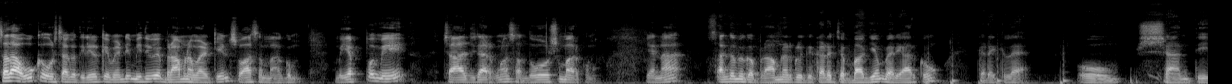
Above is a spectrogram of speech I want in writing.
சதா ஊக்க உற்சாகத்தில் இருக்க வேண்டும். இதுவே பிராமண வாழ்க்கையின் சுவாசமாகும். நம்ம எப்போவுமே சார்ஜாக இருக்கணும் சந்தோஷமாக இருக்கணும். ஏன்னா சங்கமிக பிராமணர்களுக்கு கிடைச்ச பாக்கியம் வேறு யாருக்கும் கிடைக்கல. ஓம் சாந்தி.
